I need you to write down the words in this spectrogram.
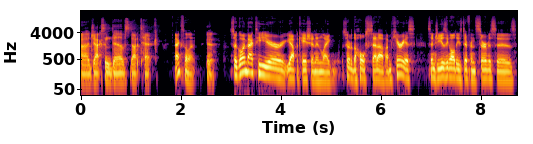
uh, jacksondevs.tech. Excellent. Yeah. So going back to your your application and like sort of the whole setup, I'm curious since you're using all these different services,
